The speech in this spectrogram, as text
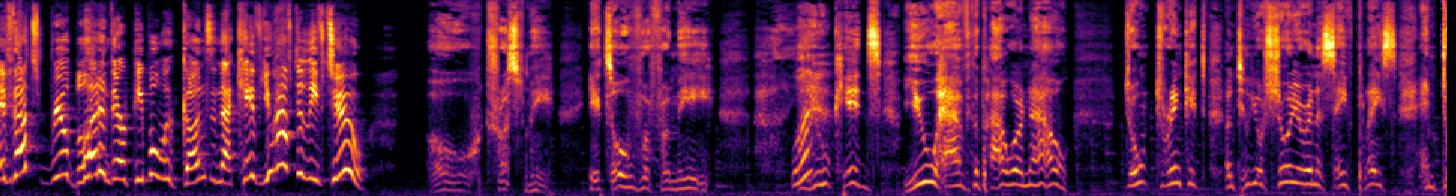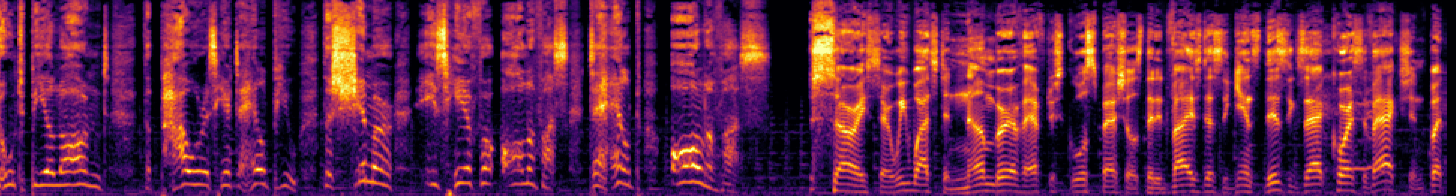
if that's real blood and there are people with guns in that cave, you have to leave too. Oh, trust me, it's over for me. What? You kids, you have the power now. Don't drink it until you're sure you're in a safe place, and don't be alarmed. The power is here to help you. The shimmer is here for all of us, to help all of us. Sorry, sir. We watched a number of after school specials that advised us against this exact course of action. But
